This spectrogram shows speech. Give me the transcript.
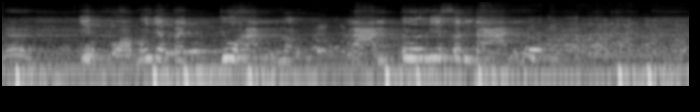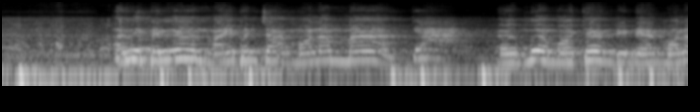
เอออีอีปอบมึงจะไปอยู่หันหลานตื่นนี่สันดานอันนี้เป็นงานไหมเพันจ้างหมอลำมาจ้าเออเมื่อหมอแค้นดินแดนหมอล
